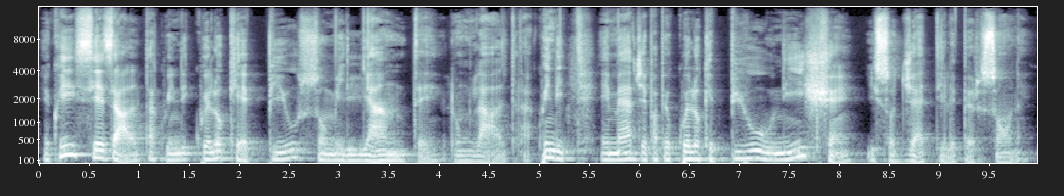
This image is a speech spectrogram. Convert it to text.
E qui si esalta quindi quello che è più somigliante l'un l'altra, quindi emerge proprio quello che più unisce i soggetti, le persone,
